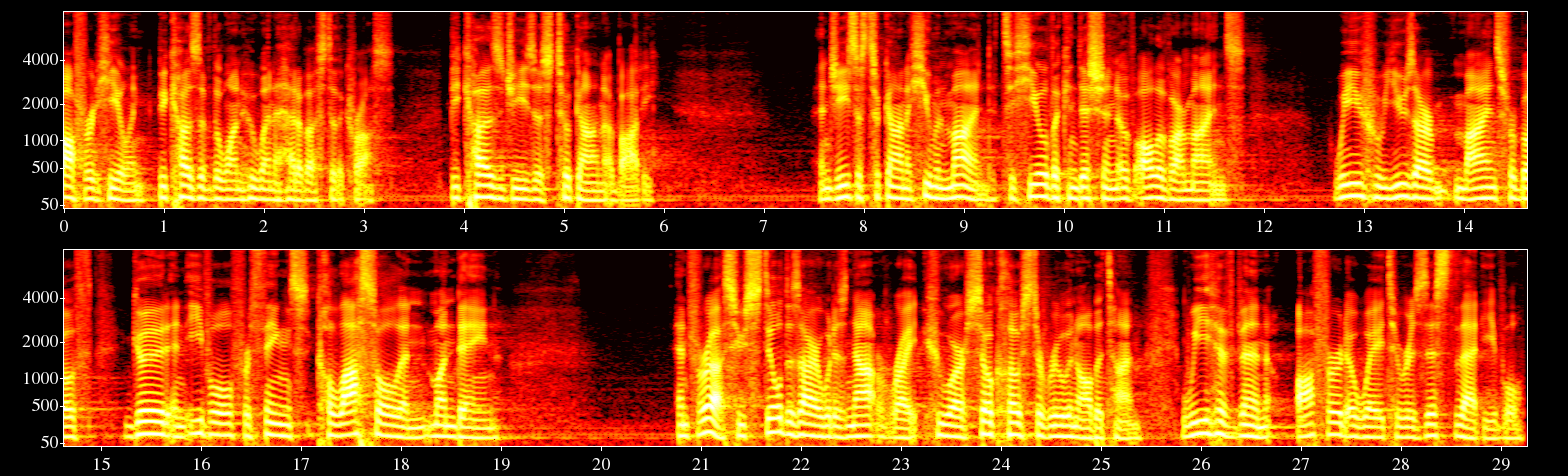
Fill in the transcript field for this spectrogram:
offered healing because of the one who went ahead of us to the cross, because Jesus took on a body. And Jesus took on a human mind to heal the condition of all of our minds. We who use our minds for both good and evil, for things colossal and mundane and for us who still desire what is not right, who are so close to ruin all the time, we have been offered a way to resist that evil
